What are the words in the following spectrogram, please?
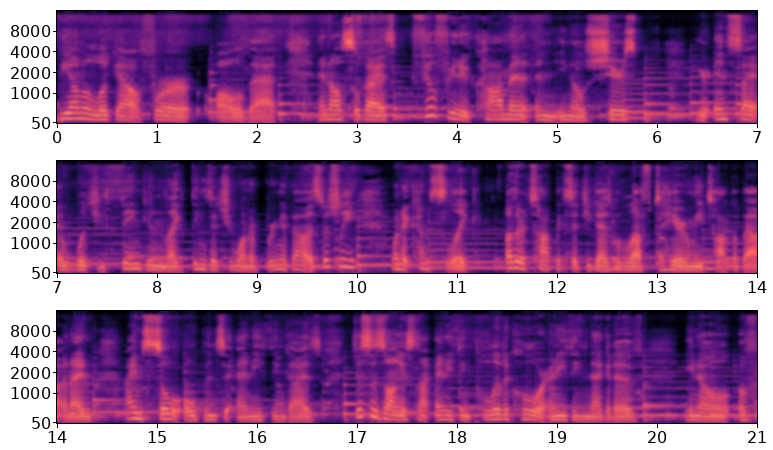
be on the lookout for all of that. And also, guys, feel free to comment and you know share your insight of what you think and like things that you want to bring about, especially when it comes to like other topics that you guys would love to hear me talk about. And I'm I'm so open to anything, guys, just as long as it's not anything political or anything negative, you know, of,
